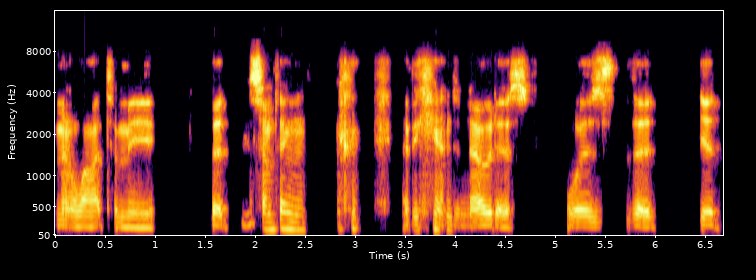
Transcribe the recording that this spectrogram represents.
meant a lot to me. But mm-hmm. something I began to notice was that it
